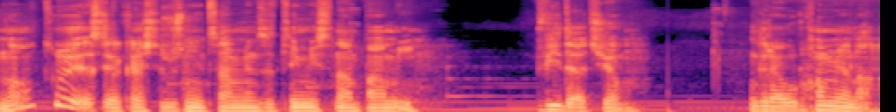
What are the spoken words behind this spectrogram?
No, tu jest jakaś różnica między tymi snapami. Widać ją. Gra uruchomiona.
